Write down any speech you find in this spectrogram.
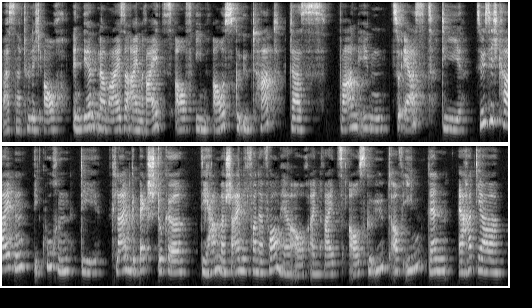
was natürlich auch in irgendeiner Weise einen Reiz auf ihn ausgeübt hat. Das waren eben zuerst die Süßigkeiten, die Kuchen, die kleinen Gebäckstücke, die haben wahrscheinlich von der Form her auch einen Reiz ausgeübt auf ihn, denn er hat ja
